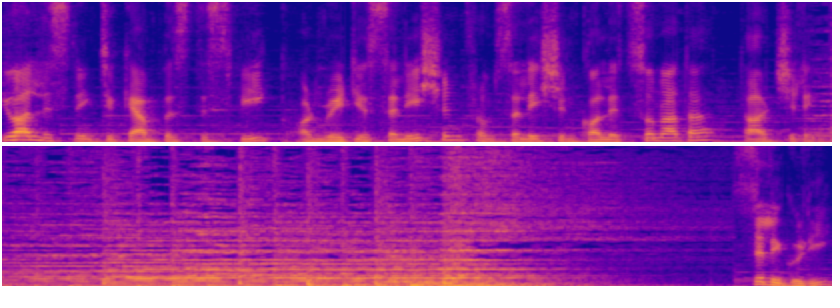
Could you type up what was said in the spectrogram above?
You are listening to Campus This Week on Radio Salesian from Salesian College Sonada, Darjeeling. Siliguri,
